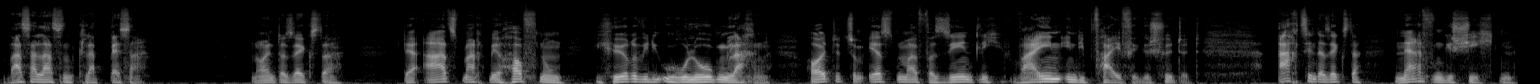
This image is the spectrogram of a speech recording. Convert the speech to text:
Wasser lassen klappt besser. 9.06. Der Arzt macht mir Hoffnung. Ich höre, wie die Urologen lachen. Heute zum ersten Mal versehentlich Wein in die Pfeife geschüttet. 18.06. Nervengeschichten.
